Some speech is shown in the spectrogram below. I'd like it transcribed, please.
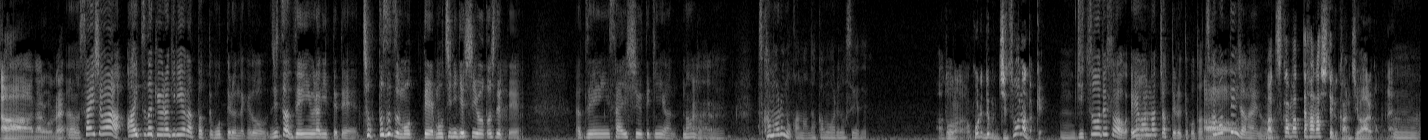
ああなるほどね。うん、最初はあいつだけ裏切りやがったって思ってるんだけど実は全員裏切っててちょっとずつ持って持ち逃げしようとしてて全員最終的にはなんだろうね。捕まるのかな仲間割れのせいで、あどうなんだろう。これでも実話なんだっけ？うん、実話でさ映画になっちゃってるってことは捕まってんじゃないの？あー。まあ捕まって話してる感じはあるかもね、うん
